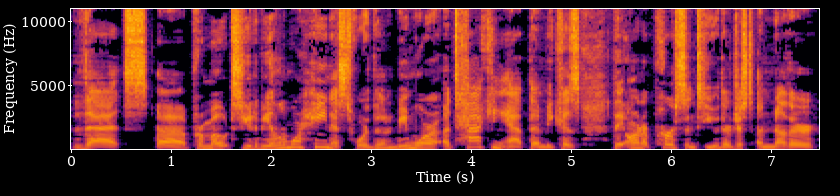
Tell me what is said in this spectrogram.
that uh, promotes you to be a little more heinous toward them, be more attacking at them because they aren't a person to you. They're just another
